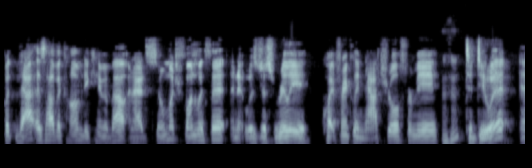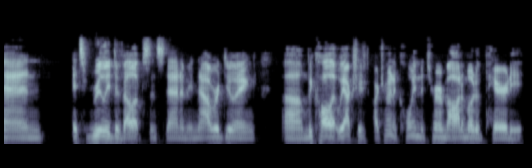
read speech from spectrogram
But that is how the comedy came about. And I had so much fun with it. And it was just really quite frankly natural for me mm-hmm. to do it and it's really developed since then. I mean now we're doing um, we call it we actually are trying to coin the term automotive parody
